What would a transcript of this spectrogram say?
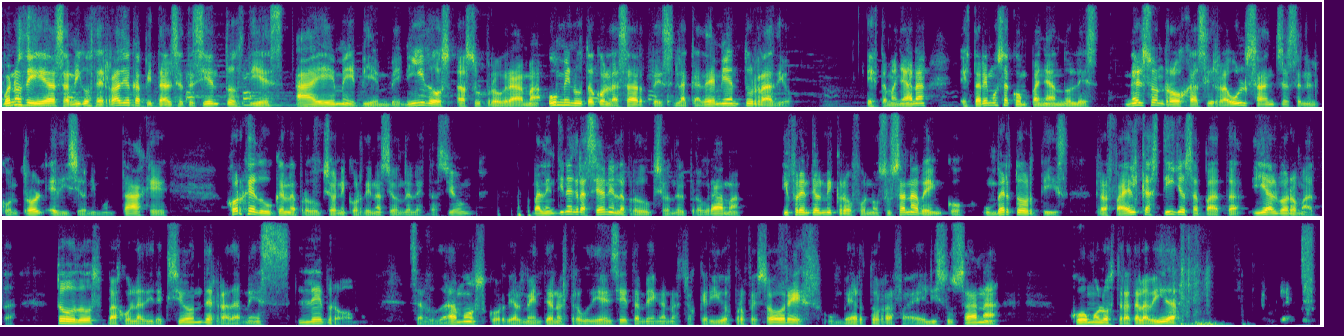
Buenos días amigos de Radio Capital 710 AM, bienvenidos a su programa Un Minuto con las Artes, la Academia en tu radio. Esta mañana estaremos acompañándoles Nelson Rojas y Raúl Sánchez en el control, edición y montaje, Jorge Duque en la producción y coordinación de la estación, Valentina Graciani en la producción del programa, y frente al micrófono Susana Benco, Humberto Ortiz, Rafael Castillo Zapata y Álvaro Mata todos bajo la dirección de Radamés Lebrón. Saludamos cordialmente a nuestra audiencia y también a nuestros queridos profesores, Humberto, Rafael y Susana. ¿Cómo los trata la vida?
